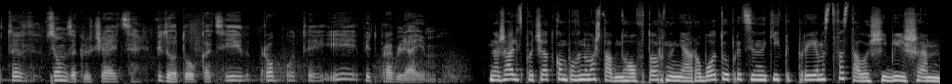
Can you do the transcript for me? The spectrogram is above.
Оце в цьому заключається підготовка цієї роботи і відправляємо. На жаль, з початком повномасштабного вторгнення роботи у працівників підприємства стало ще більше.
